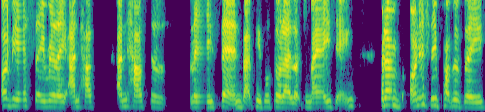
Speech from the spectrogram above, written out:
obviously really unhealth- unhealthily thin, but people thought I looked amazing. But I'm honestly probably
